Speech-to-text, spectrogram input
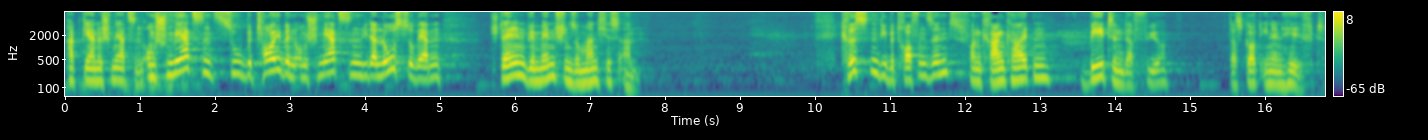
hat gerne Schmerzen. Um Schmerzen zu betäuben, um Schmerzen wieder loszuwerden, stellen wir Menschen so manches an. Christen, die betroffen sind von Krankheiten, beten dafür, dass Gott ihnen hilft.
